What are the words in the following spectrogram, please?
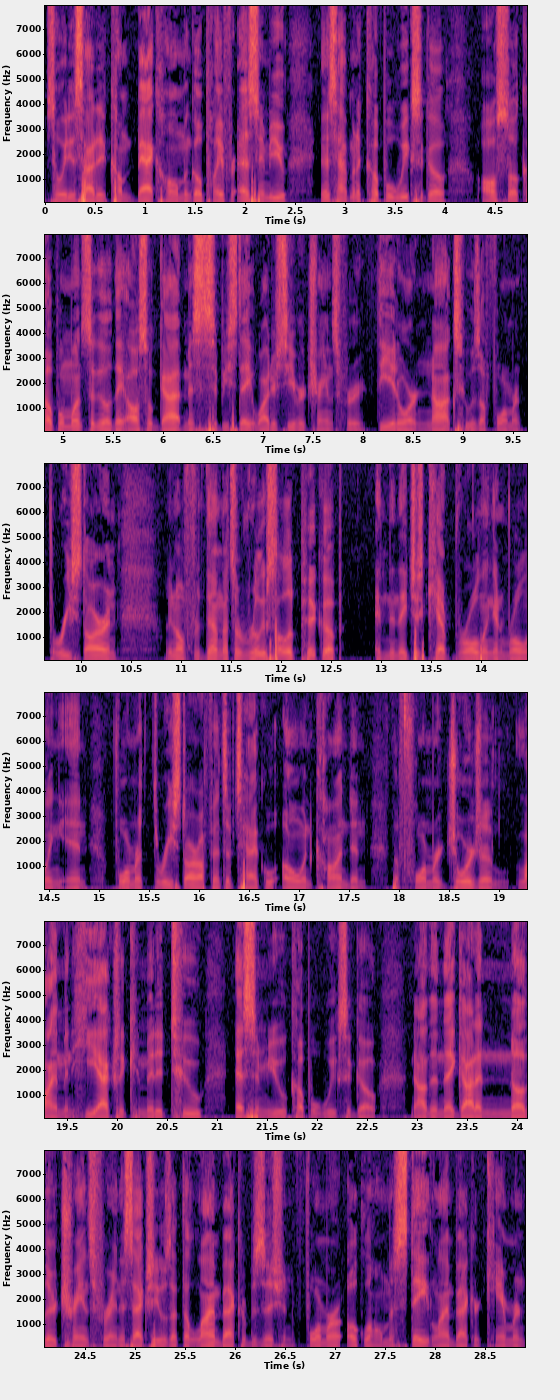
So he decided to come back home and go play for SMU. And this happened a couple weeks ago. Also, a couple months ago, they also got Mississippi State wide receiver transfer Theodore Knox, who was a former three-star. And you know, for them, that's a really solid pickup and then they just kept rolling and rolling in. Former three-star offensive tackle Owen Condon, the former Georgia lineman, he actually committed to SMU a couple weeks ago. Now then they got another transfer in. This actually was at the linebacker position. Former Oklahoma State linebacker Cameron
